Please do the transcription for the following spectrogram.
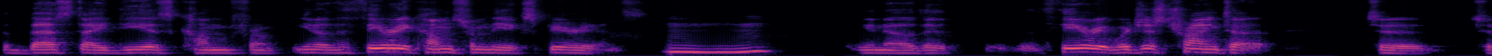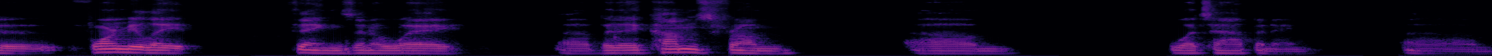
the best ideas come from you know the theory comes from the experience. Mm-hmm. You know the, the theory we're just trying to to to formulate things in a way, uh, but it comes from um, what's happening. Um,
